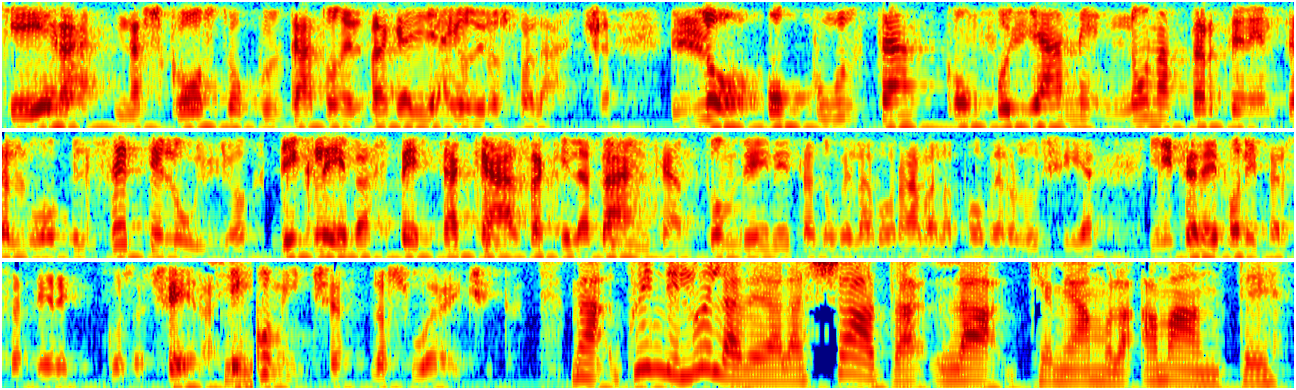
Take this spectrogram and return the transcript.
che era nascosto, occultato nel bagagliaio della sua lancia, lo occulta con fogliame non appartenente al luogo. Il 7 luglio De Cleva aspetta a casa che la banca Anton Veneta, dove lavorava la povera Lucia, gli telefoni per sapere cosa c'era Sì. e comincia la sua recita. Ma quindi lui l'aveva lasciata la, chiamiamola, amante?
